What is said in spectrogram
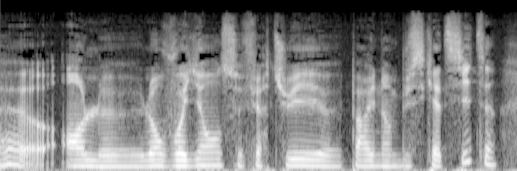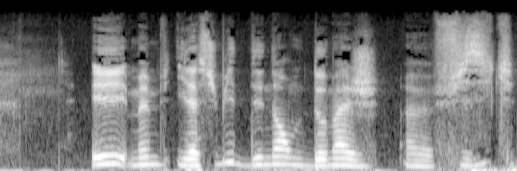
euh, en l'envoyant se faire tuer par une embuscade site, et même il a subi d'énormes dommages physiques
